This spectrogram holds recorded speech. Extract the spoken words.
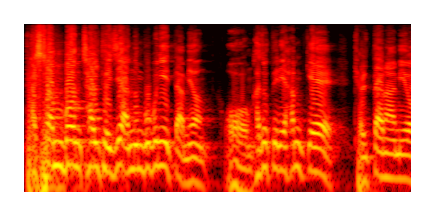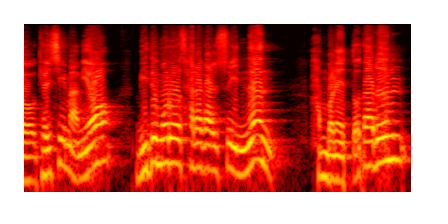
다시 한번 잘 되지 않는 부분이 있다면 온 가족들이 함께 결단하며 결심하며 믿음으로 살아갈 수 있는 한 번의 또 다른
